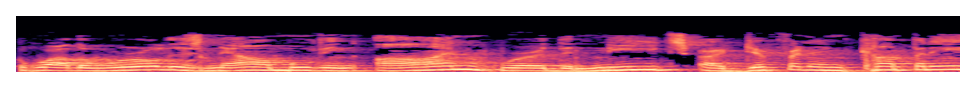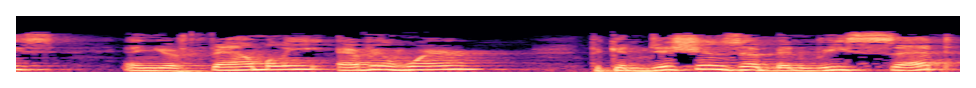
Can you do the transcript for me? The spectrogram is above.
While the world is now moving on, where the needs are different in companies and your family everywhere, the conditions have been reset,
